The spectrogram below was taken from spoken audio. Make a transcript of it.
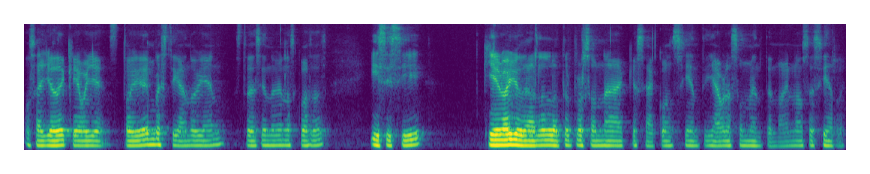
o sea, yo de que, oye, estoy investigando bien, estoy haciendo bien las cosas, y si sí, quiero ayudarle a la otra persona a que sea consciente y abra su mente, ¿no? Y no se cierre.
